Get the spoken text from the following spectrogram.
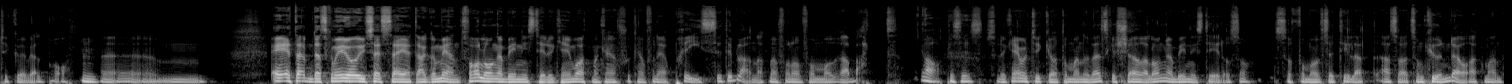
tycker är väldigt bra. Mm. Ehm, ett, det ska man ju i sig säga, ett argument för långa bindningstider kan ju vara att man kanske kan få ner priset ibland. Att man får någon form av rabatt. Ja, precis. Så det kan jag väl tycka att om man nu väl ska köra långa bindningstider så, så får man väl se till att, alltså att som kund då, att man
